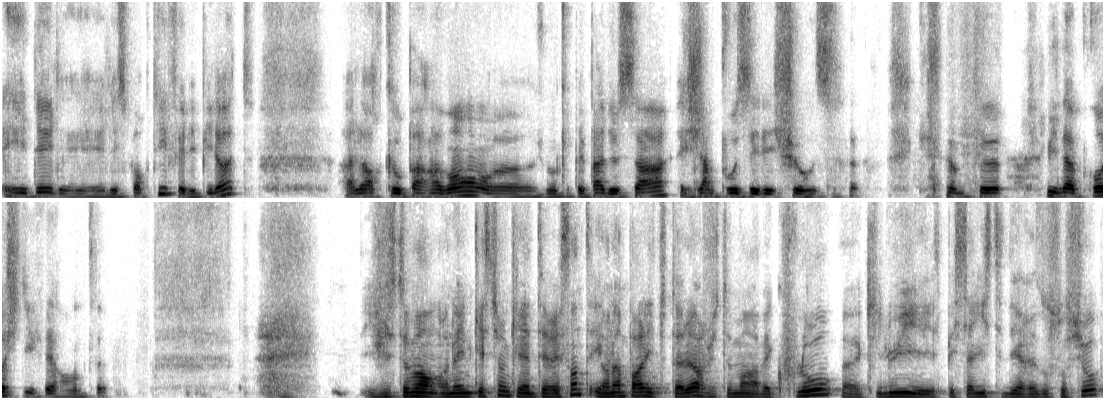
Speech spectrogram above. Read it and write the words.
et aider les, sportifs et les pilotes, alors qu'auparavant euh, je m'occupais pas de ça et j'imposais les choses. c'est un peu une approche différente. Justement, on a une question qui est intéressante et on en parlait tout à l'heure justement avec Flo, euh, qui lui est spécialiste des réseaux sociaux.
